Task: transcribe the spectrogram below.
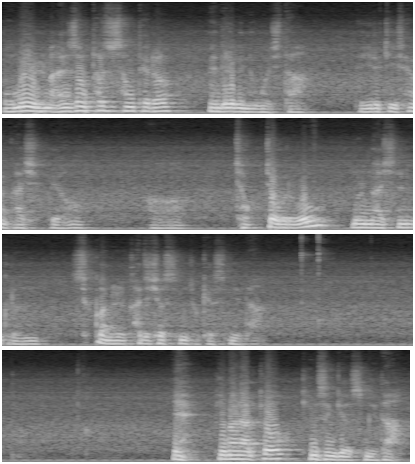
몸을 만성 탈수 상태로 만들고 있는 것이다. 이렇게 생각하시고요. 어, 적극적으로 물 마시는 그런 습관을 가지셨으면 좋겠습니다. 예, 비만학교 김승기였습니다.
